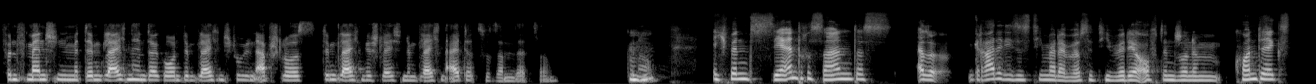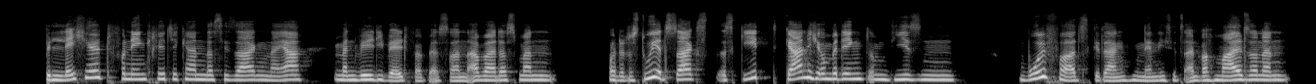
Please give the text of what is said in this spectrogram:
fünf Menschen mit dem gleichen Hintergrund, dem gleichen Studienabschluss, dem gleichen Geschlecht und dem gleichen Alter zusammensetze. Genau. Mhm. Ich finde es sehr interessant, dass, also gerade dieses Thema Diversity wird ja oft in so einem Kontext belächelt von den Kritikern, dass sie sagen, naja, man will die Welt verbessern, aber dass man, oder dass du jetzt sagst, es geht gar nicht unbedingt um diesen Wohlfahrtsgedanken, nenne ich es jetzt einfach mal, sondern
